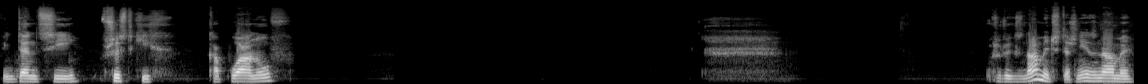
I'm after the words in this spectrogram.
w intencji wszystkich kapłanów. Których znamy, czy też nie znamy.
